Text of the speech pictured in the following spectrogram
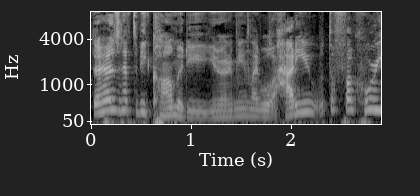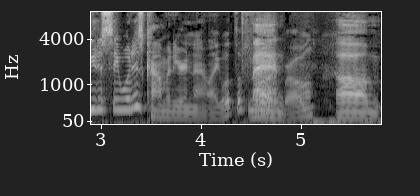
that doesn't have to be comedy." You know what I mean? Like, well, how do you? What the fuck? Who are you to say what is comedy or not? Like, what the Man. fuck, bro? Um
